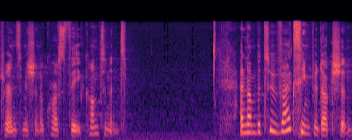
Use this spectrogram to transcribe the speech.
transmission across the continent. And number two, vaccine production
